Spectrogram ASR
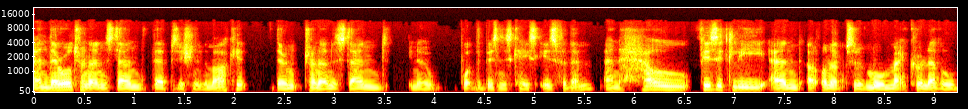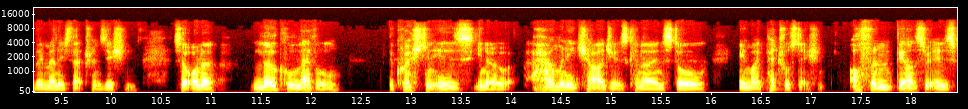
And they're all trying to understand their position in the market. They're trying to understand, you know, what the business case is for them and how physically and uh, on a sort of more macro level they manage that transition. So on a local level, the question is, you know, how many chargers can I install in my petrol station? Often the answer is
